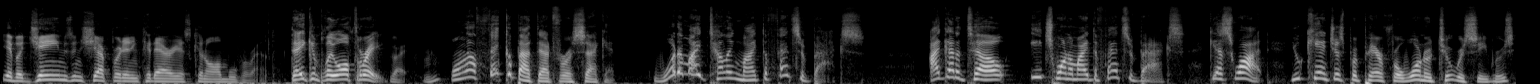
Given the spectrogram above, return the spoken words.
Yeah, but James and Shepard and Kadarius can all move around. They can play all three. Right. Mhm. Well, now think about that for a second. What am I telling my defensive backs? I got to tell each one of my defensive backs guess what? You can't just prepare for one or two receivers.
